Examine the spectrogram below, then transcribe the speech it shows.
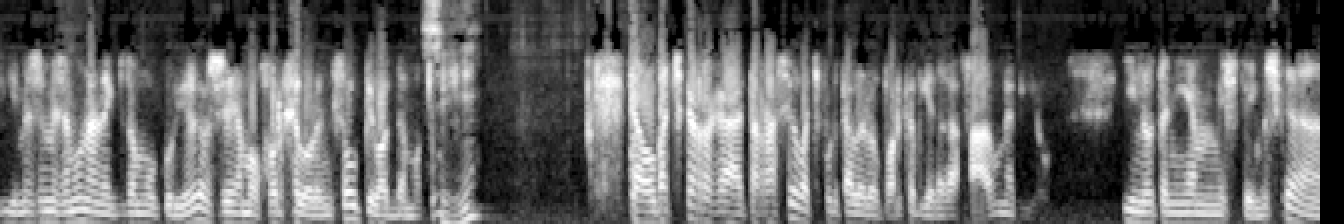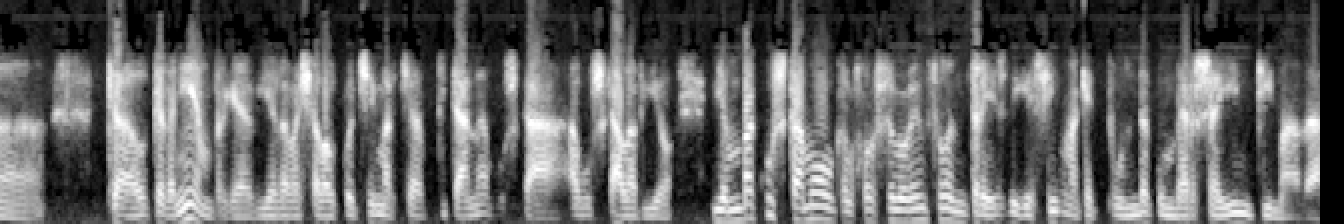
i a més a més amb una anècdota molt curiosa, va ser amb el Jorge Lorenzo, el pilot de motos, Sí? que el vaig carregar a Terrassa i el vaig portar a l'aeroport, que havia d'agafar un avió. I no teníem més temps que, que el que teníem, perquè havia de baixar del cotxe i marxar pitant a buscar, a buscar l'avió. I em va costar molt que el José Lorenzo entrés, diguéssim, a aquest punt de conversa íntima, de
